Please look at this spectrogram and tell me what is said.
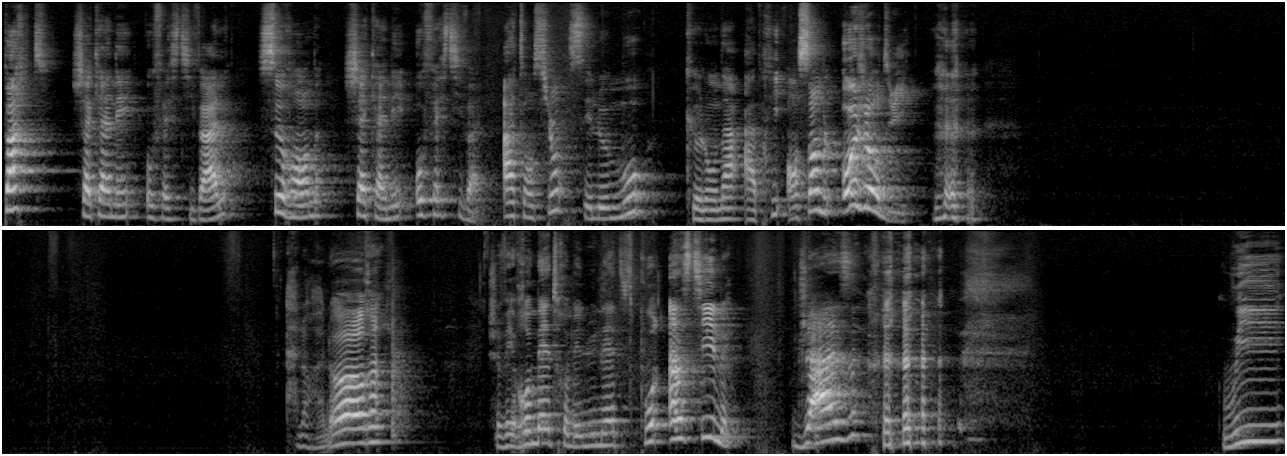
partent chaque année au festival, se rendent chaque année au festival. Attention, c'est le mot que l'on a appris ensemble aujourd'hui. alors, alors, je vais remettre mes lunettes pour un style jazz. oui,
